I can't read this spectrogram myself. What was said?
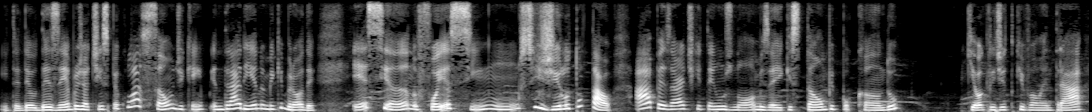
entendeu? Dezembro já tinha especulação de quem entraria no Big Brother. Esse ano foi, assim, um sigilo total. Apesar de que tem uns nomes aí que estão pipocando, que eu acredito que vão entrar.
